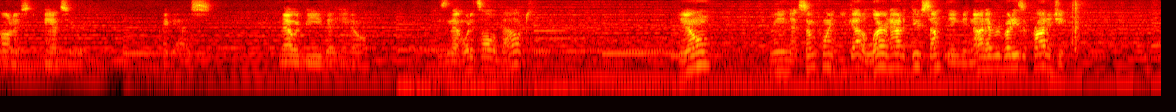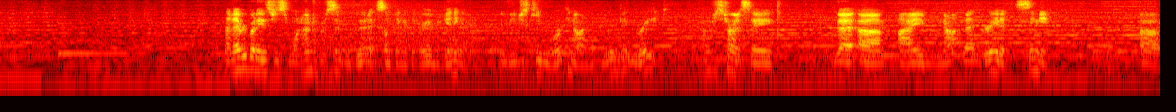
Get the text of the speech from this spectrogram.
honest answer, I guess. And that would be that, you know, isn't that what it's all about? You know? I mean, at some point you gotta learn how to do something, and not everybody's a prodigy. Not everybody is just 100% good at something at the very beginning of it. If you just keep working on it, you'll get great. I'm just trying to say that um, I'm not that great at singing. Uh,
